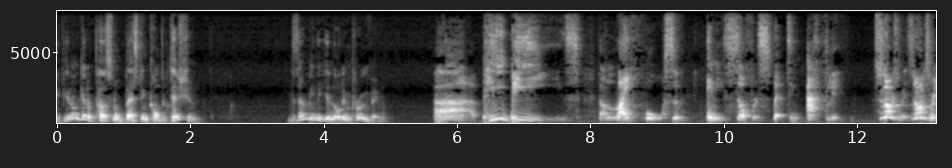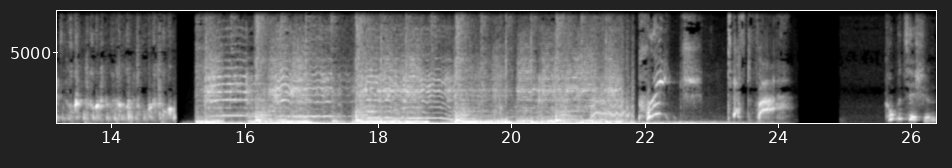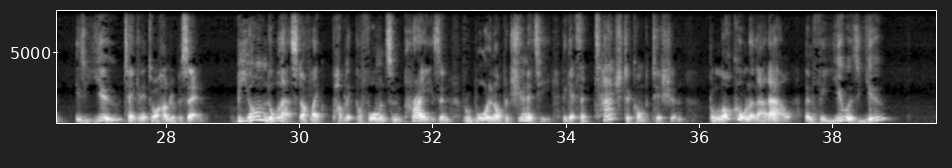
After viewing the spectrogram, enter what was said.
if you don't get a personal best in competition, does that mean that you're not improving? Ah, PBs, the life force of any self-respecting athlete. Sprint, snow sprint. Preach! Testify! Competition is you taking it to 100%. Beyond all that stuff like public performance and praise and reward and opportunity that gets attached to competition, block all of that out, and for you as you,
